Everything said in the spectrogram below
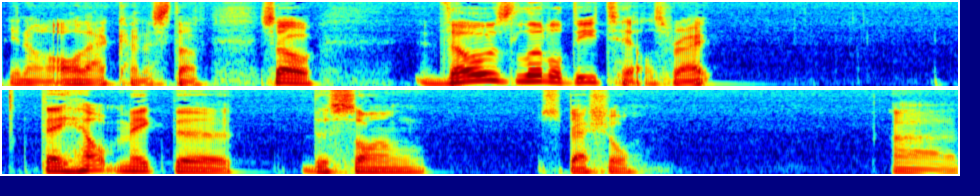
You know, all that kind of stuff. So those little details, right? They help make the the song special, uh,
